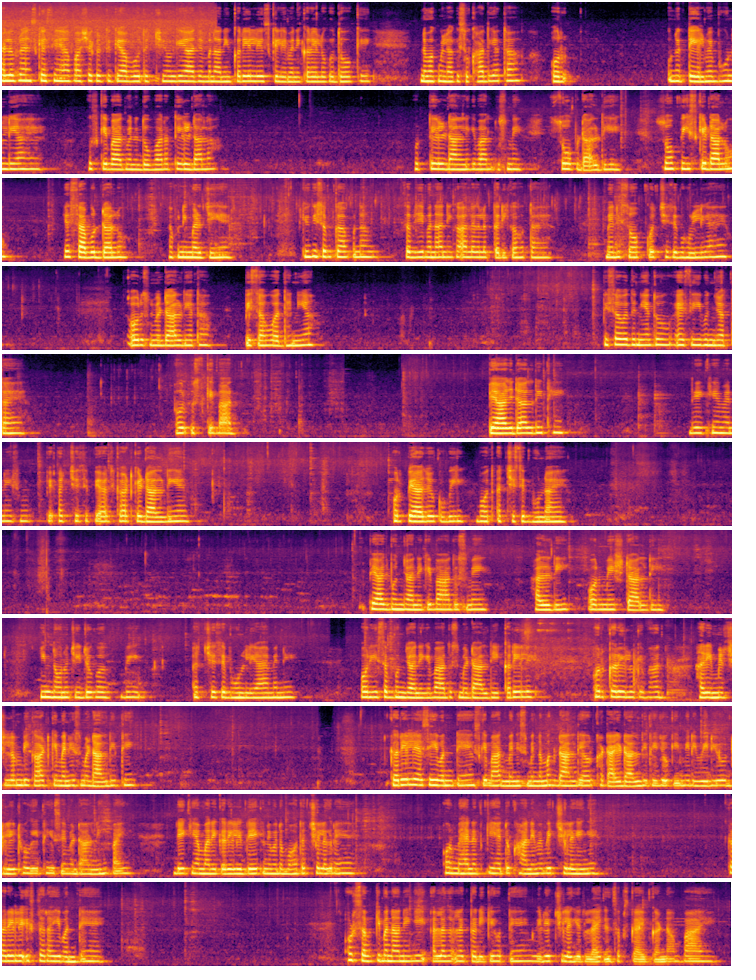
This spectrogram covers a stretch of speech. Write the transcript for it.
Hello friends कैसे हैं आप? आशा करती हूँ कि आप बहुत अच्छी होंगे। आज मैं बना रही हूँ करेले। इसके लिए मैंने करेलों को धो के नमक मिला के सुखा दिया था और उन्हें तेल में भून लिया है। उसके बाद मैंने दोबारा तेल डाला और तेल डालने के बाद उसमें सौंप डाल दिए। सौंप पीस के डालो या साबुत डालो, अपनी मर्ज़ी है। क्योंकि सबका अपना सब्ज़ी बनाने का अलग अलग तरीका होता है। मैंने सौंप को अच्छे से भून लिया है। और उसमें डाल दिया था पिसा हुआ धनिया। पिसा हुआ धनिया तो ऐसे ही बन जाता है। और उसके बाद प्याज डाल दी थी। देखिए मैंने इसमें अच्छे से प्याज काट के डाल दिए। और प्याज़ों को भी बहुत अच्छे से भुना है। प्याज भुन जाने के बाद उसमें हल्दी और मिर्च डाल दी। इन दोनों चीज़ों को भी अच्छे से भून लिया है मैंने। और ये सब भुन जाने के बाद उसमें डाल दिए करेले। और करेलों के बाद हरी मिर्च लंबी काट के मैंने इसमें डाल दी थी। करेले ऐसे ही बनते हैं। उसके बाद मैंने इसमें नमक डाल दिया और खटाई डाल दी थी, जो कि मेरी वीडियो डिलीट हो गई थी, इसे मैं डाल नहीं पाई। देखिए हमारे करेले देखने में तो बहुत अच्छे लग रहे हैं। और मेहनत की है तो खाने में भी अच्छे लगेंगे। करेले इस तरह ही बनते हैं। और सबकी बनाने की अलग अलग तरीके होते हैं। वीडियो अच्छी लगी तो लाइक एंड सब्सक्राइब करना। बाय।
